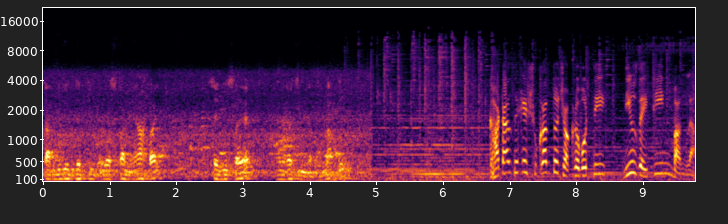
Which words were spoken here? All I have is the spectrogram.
তার বিরুদ্ধে কী ব্যবস্থা নেওয়া হয়, সে বিষয়ে আমরা চিন্তা ভাবনা করি। ঘাটাল থেকে সুকান্ত চক্রবর্তী, নিউজ এইটিন বাংলা।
